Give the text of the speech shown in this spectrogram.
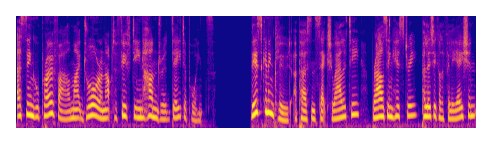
A single profile might draw on up to 1,500 data points. This can include a person's sexuality, browsing history, political affiliation,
